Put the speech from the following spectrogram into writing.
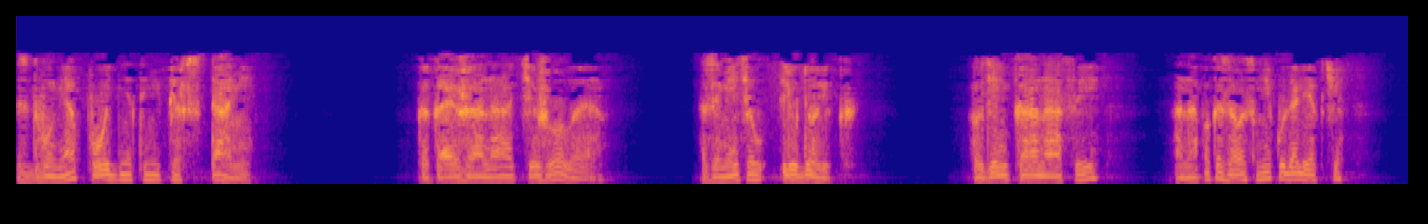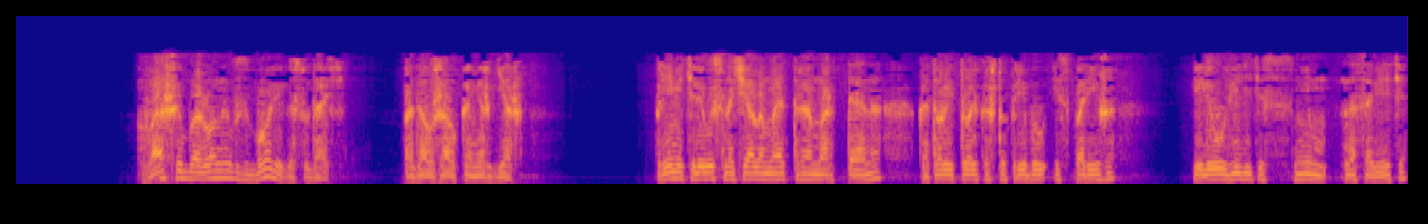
с двумя поднятыми перстами. «Какая же она тяжелая!» — заметил Людовик. «В день коронации она показалась мне куда легче». «Ваши бароны в сборе, государь», — продолжал камергер. «Примете ли вы сначала мэтра Мартена, который только что прибыл из Парижа, или увидитесь с ним на совете?»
